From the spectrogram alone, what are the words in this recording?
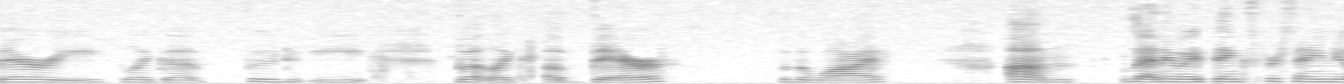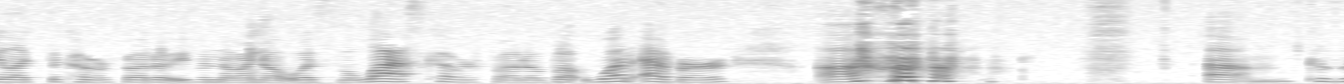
berry like a food to eat, but like a bear with a Y. Um, but anyway, thanks for saying you liked the cover photo, even though I know it was the last cover photo. But whatever. Uh, um, cause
